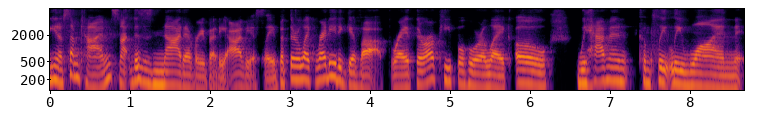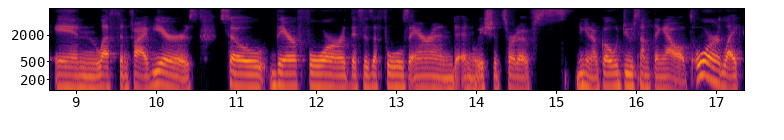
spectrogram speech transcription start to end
you know, sometimes not, this is not everybody, obviously, but they're like ready to give up, right? There are people who are like, oh, we haven't completely won in less than five years. So therefore, this is a fool's errand and we should sort of, you know, go do something else or like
